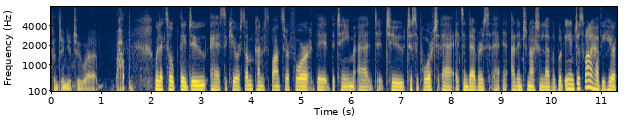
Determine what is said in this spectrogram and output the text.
continue to uh, happen. Well, let's hope they do uh, secure some kind of sponsor for the the team uh, to, to, support uh, its endeavours uh, at international level. But Ian, just while I have you here,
